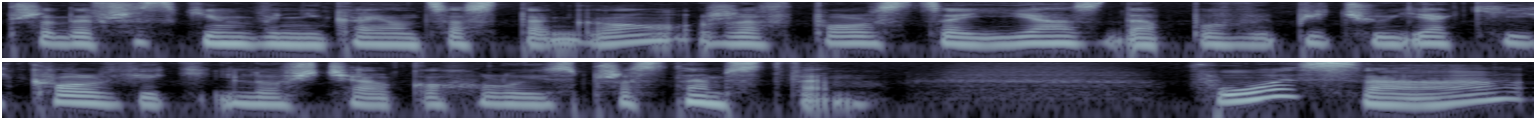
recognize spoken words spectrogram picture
przede wszystkim wynikająca z tego, że w Polsce jazda po wypiciu jakiejkolwiek ilości alkoholu jest przestępstwem. W USA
